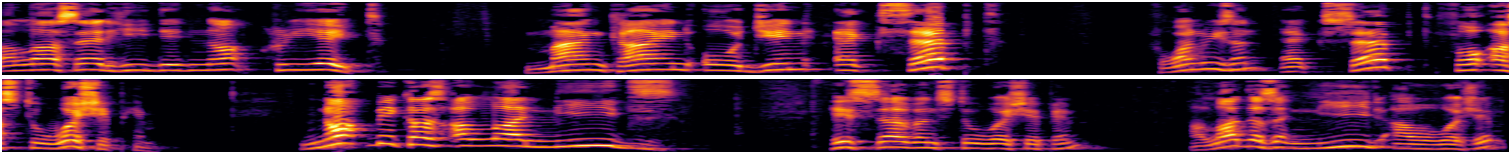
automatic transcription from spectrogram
Allah said He did not create mankind or jinn except for one reason, except for us to worship Him. Not because Allah needs His servants to worship Him. Allah doesn't need our worship.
